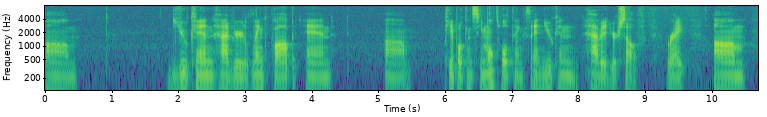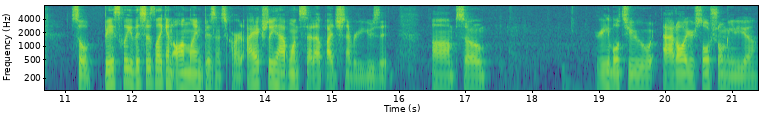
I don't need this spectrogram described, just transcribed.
um, you can have your link pop and um, people can see multiple things and you can have it yourself right um, so basically, this is like an online business card. I actually have one set up, I just never use it. Um, so you're able to add all your social media.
